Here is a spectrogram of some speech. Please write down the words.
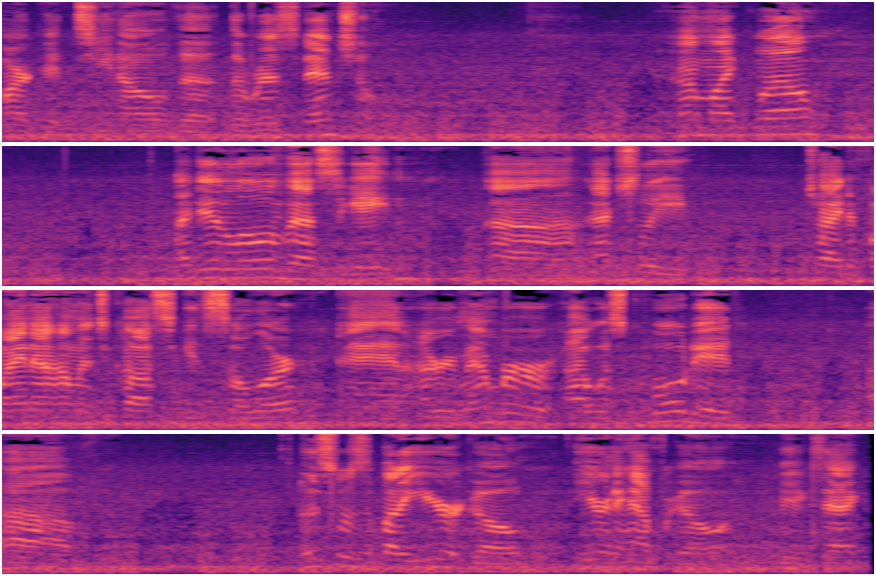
markets, you know, the, the residential. And I'm like, well, I did a little investigating. Uh, actually, tried to find out how much it costs to get solar. And I remember I was quoted, um, this was about a year ago, year and a half ago, to be exact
